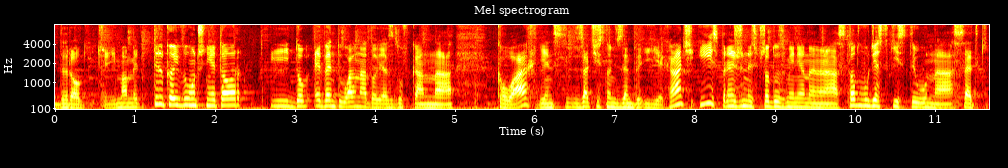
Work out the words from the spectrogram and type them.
drogi. Czyli mamy tylko i wyłącznie tor, i do, ewentualna dojazdówka na kołach, więc zacisnąć zęby i jechać i sprężyny z przodu zmienione na 120, z tyłu na setki.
